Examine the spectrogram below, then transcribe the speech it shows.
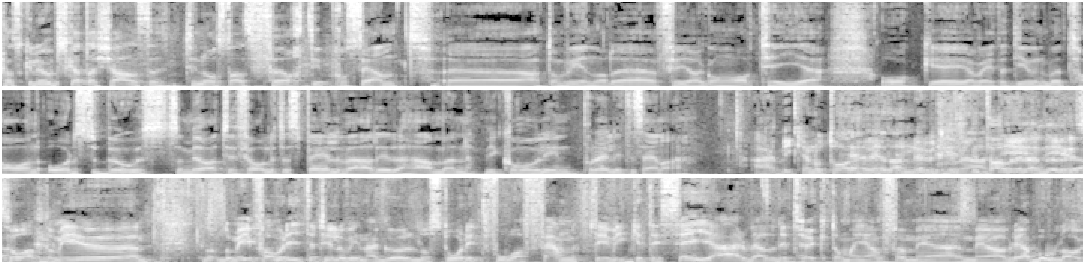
Jag skulle uppskatta chansen till någonstans 40 procent. Eh, att de vinner det fyra gånger av tio. Och eh, jag vet att Unibet har en odds-boost som gör att vi får lite spelvärde i det här. Men vi kommer väl in på det lite senare. Nej, vi kan nog ta det redan nu tror jag. Det det, är så att de är ju de är favoriter till att vinna guld och står i 2,50 vilket i sig är väldigt högt om man jämför med, med övriga bolag.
